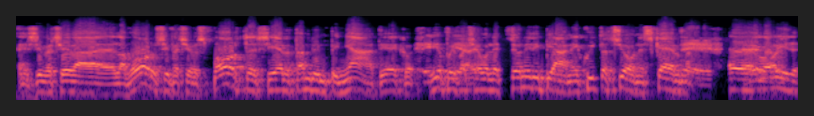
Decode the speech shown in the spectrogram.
eh, si faceva eh, lavoro, si faceva sport, si era tanto impegnati. Ecco. Io poi sì, facevo eh. lezioni di piano, equitazione, scherma, sì, eh,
